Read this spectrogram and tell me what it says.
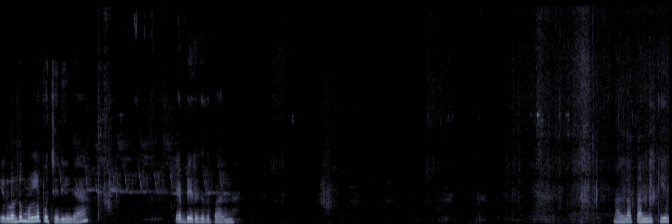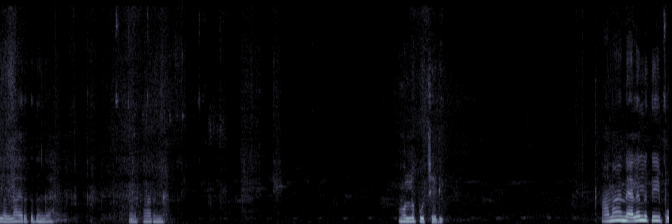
இது வந்து முல்லைப்பூ செடிங்க. எப்படி இருக்குது பாருங்க. நல்லா தண்ணி கீழெல்லாம் இருக்குதுங்க. இங்கே பாருங்க. முல்லைப்பூ செடி. ஆனால் நிழலுக்கு இப்போ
